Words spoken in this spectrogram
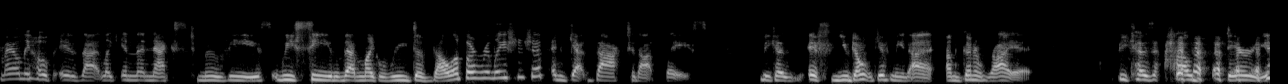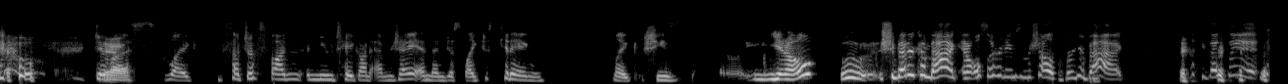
my only hope is that like in the next movies we see them like redevelop a relationship and get back to that place. Because if you don't give me that, I'm gonna riot. Because how dare you give Yeah. us like such a fun new take on MJ and then just like just kidding. Like she's uh, you know, ooh, she better come back. And also her name's Michelle. Bring her back. Like, that's it.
